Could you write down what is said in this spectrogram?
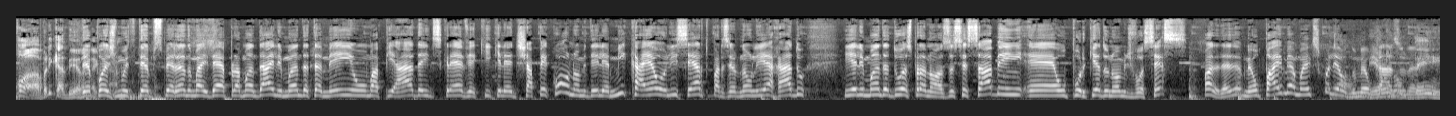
Pô, brincadeira. né, Depois de cara? muito tempo esperando uma ideia pra mandar, ele manda também uma piada e descreve aqui que ele é de Chapecó. O nome dele é Micael. Eu li certo, parceiro, não li errado. E ele manda duas pra nós. Vocês sabem é, o porquê do nome de vocês? Olha, é meu pai e minha mãe que escolheu, no meu, Meu caso, não né? tem.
